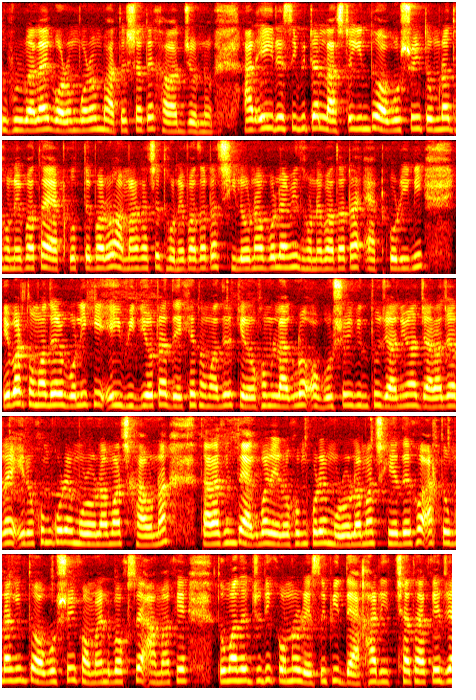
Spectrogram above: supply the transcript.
দুপুরবেলায় গরম গরম ভাতের সাথে খাওয়ার জন্য। আর এই রেসিপিটার লাস্টে কিন্তু অবশ্যই তোমরা ধনেপাতা অ্যাড করতে পারো। আমার কাছে ধনেপাতাটা ছিল না বলে আমি ধনেপাতাটা অ্যাড করিনি। এবার তোমাদের বলি কি, এই ভিডিওটা দেখে তোমাদের কীরকম লাগল অবশ্যই কিন্তু জানিও। আর যারা যারা এরকম করে মোরলা মাছ খাও না, তারা কিন্তু একবার এরকম করে মোরলা মাছ খেয়ে দেখো। আর তোমরা কিন্তু অবশ্যই কমেন্ট বক্সে আমাকে তোমাদের যদি কোনো রেসিপি দেখার ইচ্ছা থাকে যে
